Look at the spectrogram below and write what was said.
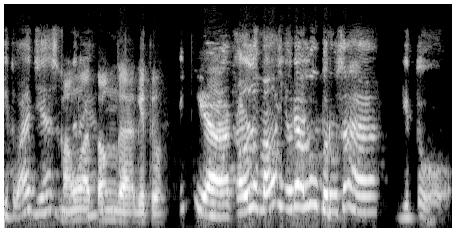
gitu aja sebenarnya. mau atau enggak gitu iya kalau lu mau ya udah lu berusaha gitu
